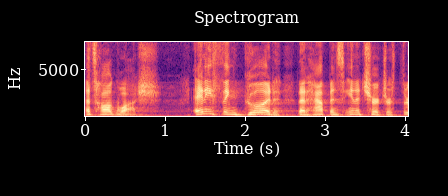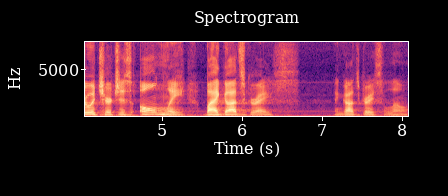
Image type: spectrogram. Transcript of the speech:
That's hogwash. Anything good that happens in a church or through a church is only by God's grace and God's grace alone.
